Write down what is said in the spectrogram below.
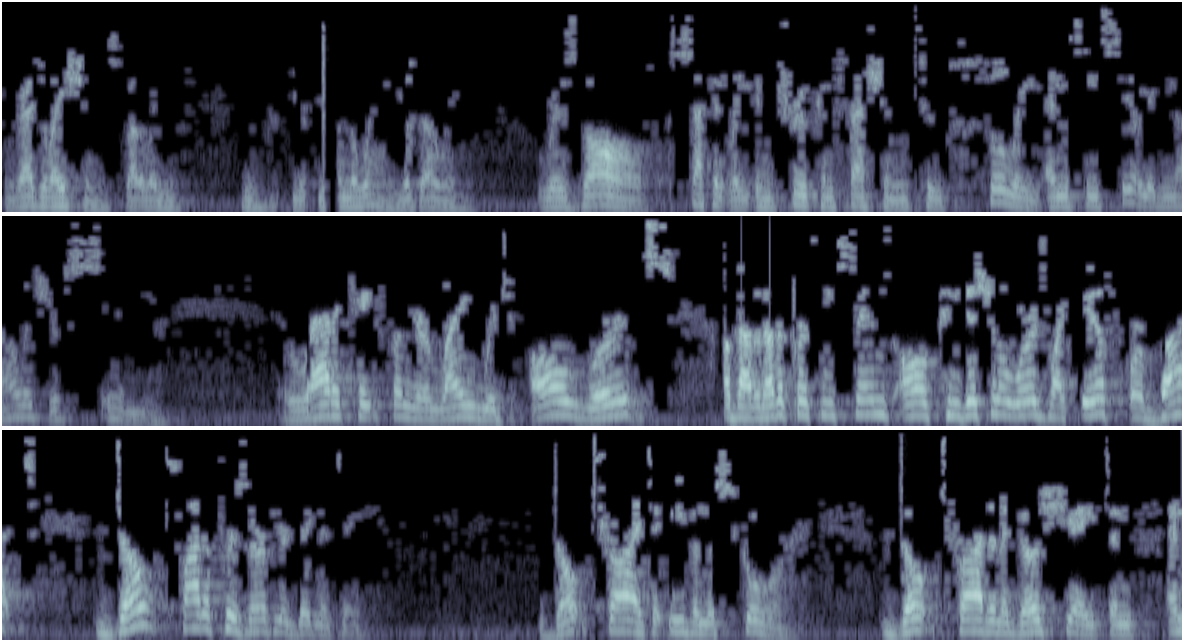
congratulations, by the way, you've, you've, you're, you're on the way, you're going. Resolve, secondly, in true confession, to fully and sincerely acknowledge your sin. Eradicate from your language all words about another person's sins, all conditional words like if or but. Don't try to preserve your dignity. Don't try to even the score. Don't try to negotiate and, and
